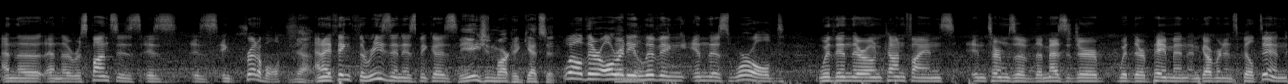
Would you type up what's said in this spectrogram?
And the and the response is is, is incredible. Yeah. And I think the reason is because The Asian market gets it. well, they're already know. living in this world within their own confines in terms of the messenger with their payment and governance built in.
